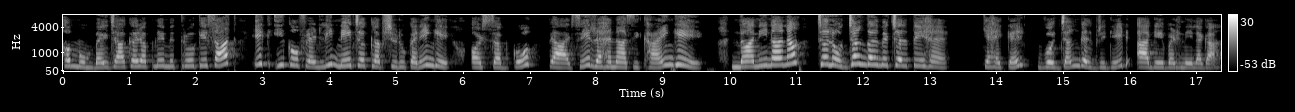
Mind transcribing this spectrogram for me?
हम मुंबई जाकर अपने मित्रों के साथ एक इको फ्रेंडली नेचर क्लब शुरू करेंगे और सबको प्यार से रहना सिखाएँगे। नानी नाना चलो जंगल में चलते हैं। कहकर वो जंगल ब्रिगेड आगे बढ़ने लगा।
